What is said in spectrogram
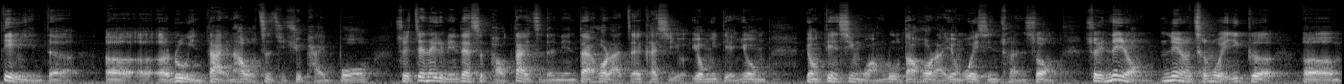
电影的呃呃呃录影带，然后我自己去排播。所以在那个年代是跑带子的年代，后来再开始有用一点用用电信网络，到后来用卫星传送。所以内容内容成为一个呃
